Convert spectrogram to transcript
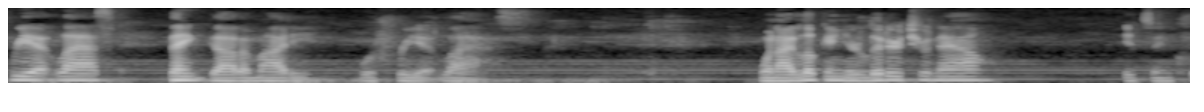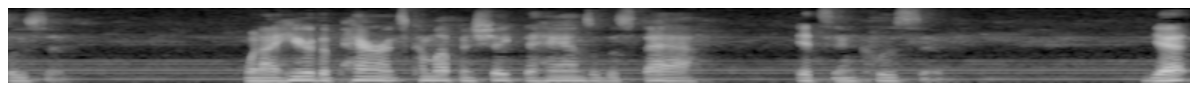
free at last, thank God Almighty, we're free at last. When I look in your literature now, it's inclusive. When I hear the parents come up and shake the hands of the staff, it's inclusive. Yet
